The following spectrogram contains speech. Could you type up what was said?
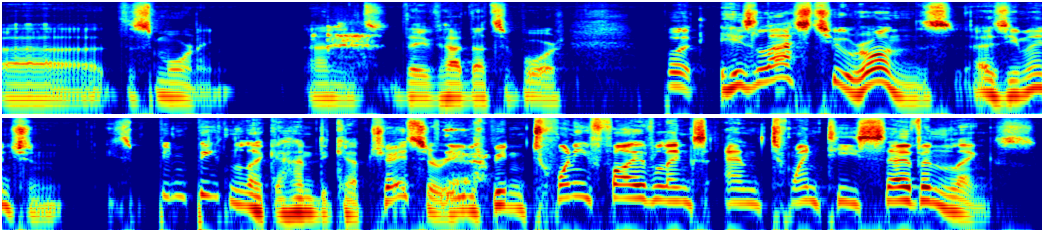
uh, this morning, and they've had that support. But his last two runs, as you mentioned, he's been beaten like a handicap chaser. Yeah. He was beaten 25 lengths and 27 lengths.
